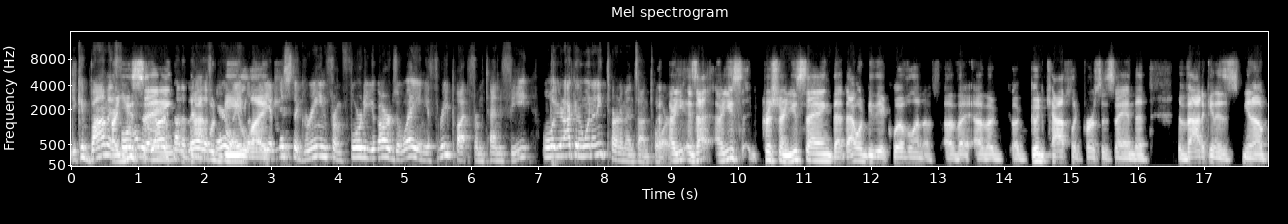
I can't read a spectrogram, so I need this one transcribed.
You can bomb it Are you 400 yards saying the middle that would fairway, be when you like- miss the green from 40 yards away and you three putt from 10 feet. Well, you're not going to win any tournaments on tour. Are you is that are you Christian? Are you saying that that would be the equivalent of of a of a, a good Catholic person saying that the Vatican is you know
